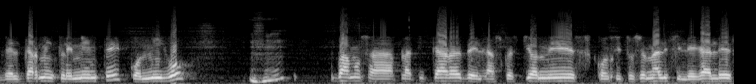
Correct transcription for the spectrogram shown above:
del Carmen Clemente conmigo. Uh -huh. Vamos a platicar de las cuestiones constitucionales y legales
